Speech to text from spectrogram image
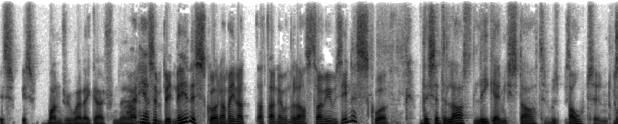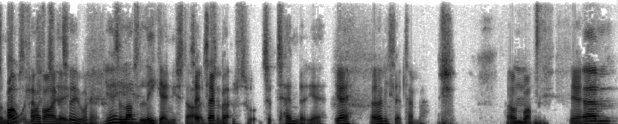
it's it's wondering where they go from there. And he hasn't been near this squad. I mean, I, I don't know when the last time he was in this squad. They said the last league game he started was Bolton. It was when Bolton the lost 5-2. wasn't it? Yeah, It's the last yeah. league game he started. So September. that was what, September, yeah. yeah, early September. Old Mm. one. Yeah. Um,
